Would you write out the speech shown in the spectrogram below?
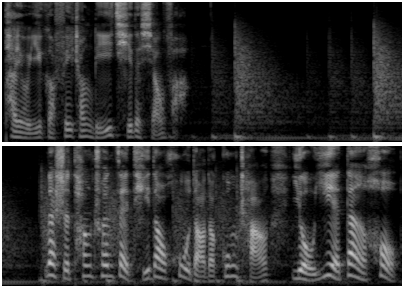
他有一个非常离奇的想法，那是汤川在提到护岛的工厂有液氮后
